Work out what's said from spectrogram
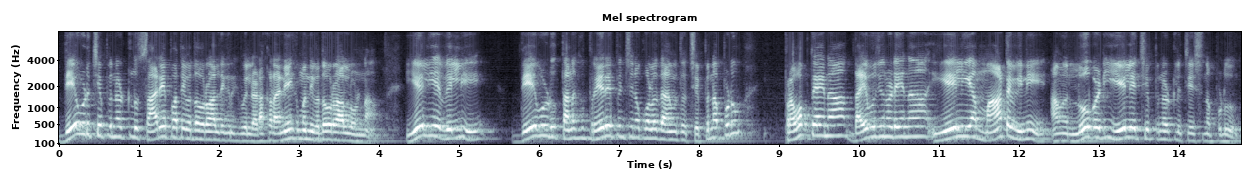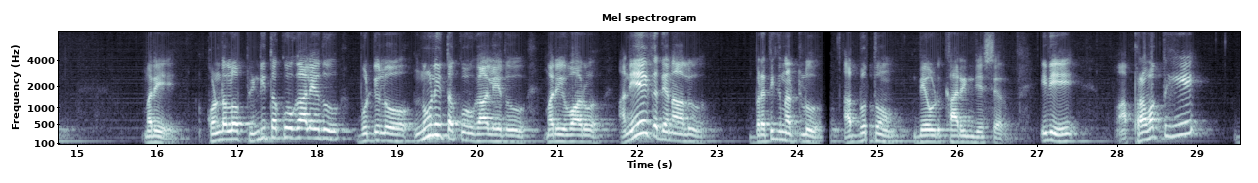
దేవుడు చెప్పినట్లు సారేపతి విధవరాల దగ్గరికి వెళ్ళాడు. అక్కడ అనేక మంది విధవరాళ్ళు ఉన్నా. ఏలియా వెళ్ళి దేవుడు తనకు ప్రేరేపించిన కొలది ఆమెతో చెప్పినప్పుడు ప్రవక్త అయినా దైవజనుడైన ఏలియా మాట విని ఆమె లోబడి ఏలియా చెప్పినట్లు చేసినప్పుడు మరి కొండలో పిండి తక్కువగా లేదు బుడ్డిలో నూనె తక్కువగా లేదు మరి వారు అనేక దినాలు బ్రతికినట్లు అద్భుతం దేవుడు కార్యం చేశారు. ఇది ప్రవక్తకి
